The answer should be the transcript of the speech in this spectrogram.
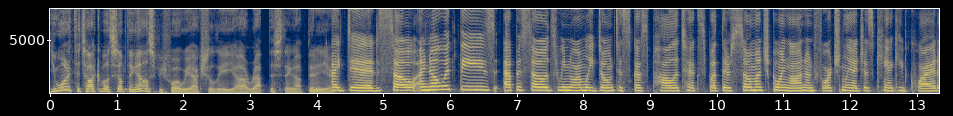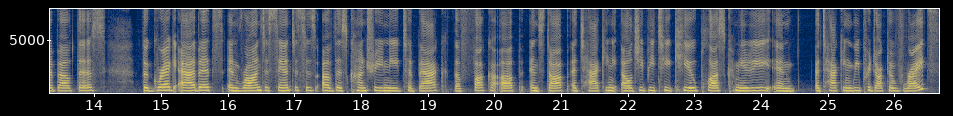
You wanted to talk about something else before we actually uh, wrap this thing up, didn't you? I did. So I know with these episodes, we normally don't discuss politics, but there's so much going on. Unfortunately, I just can't keep quiet about this. The Greg Abbotts and Ron DeSantis of this country need to back the fuck up and stop attacking LGBTQ plus community and attacking reproductive rights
